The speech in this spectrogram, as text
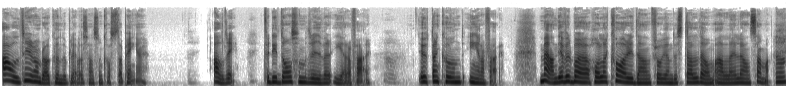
aldrig de bra kundupplevelserna som kostar pengar. Aldrig. För det är de som driver er affär. Utan kund, ingen affär. Men jag vill bara hålla kvar i den frågan du ställde om alla är lönsamma. Ja.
